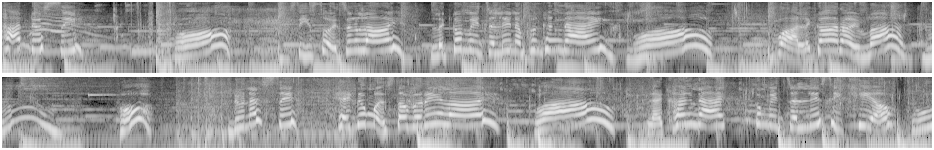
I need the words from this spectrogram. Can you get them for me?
ชัดๆดูสิโอ้สีสวยจังเลย แล้วก็มีเจลลี่น้ำผึ้งข้างใน ว้าว หวานและก็อร่อยมาก อืมโอ้ดูนั่นสิ เค้กดูเหมือนสตรอเบอรี่เลย ว้าว และข้างในก็มีเจลลี่สีเขียวอู้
